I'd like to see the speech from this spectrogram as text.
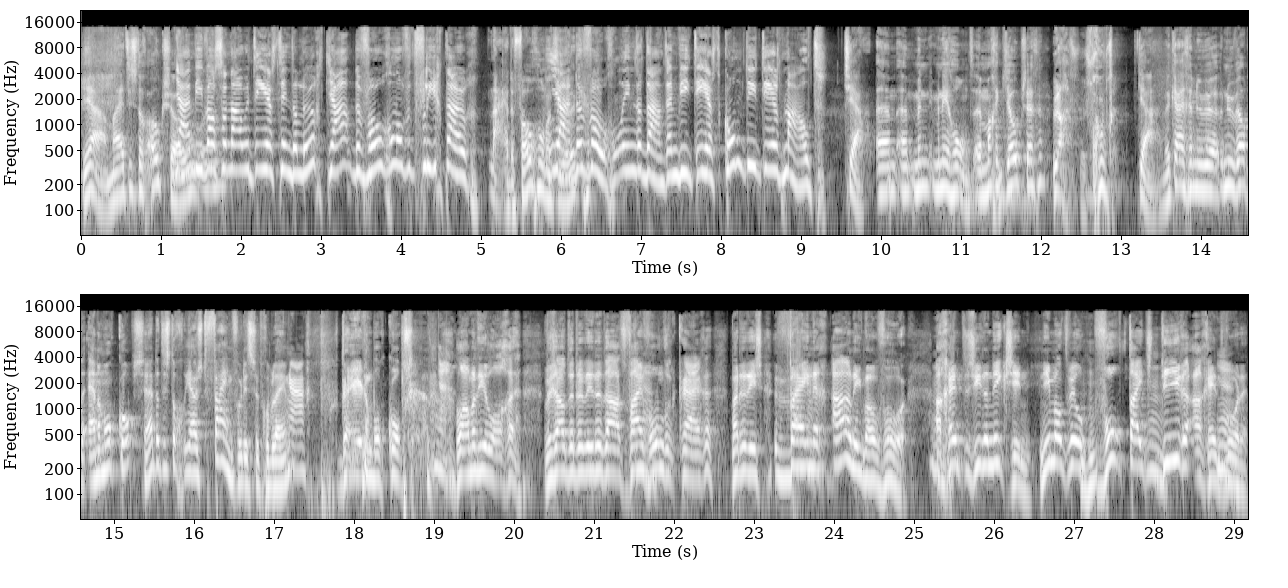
Ja, maar het is toch ook zo... Ja, en wie was er nou het eerst in de lucht? Ja, de vogel of het vliegtuig? Nou ja, de vogel Ja, natuurlijk. de vogel, inderdaad. En wie het eerst komt, die het eerst maalt. Tja, ehm, eh, men- meneer Hond, eh, mag ik Joop zeggen? Ja, dat is goed. Ja, we krijgen nu, uh, nu wel de animal cops. Hè? Dat is toch juist fijn voor dit soort problemen? Ja. De animal cops. Ja. Laat me niet lachen. We zouden er inderdaad 500 ja. krijgen, maar er is weinig animo voor. Agenten zien er niks in. Niemand wil mm -hmm. voltijds dierenagent ja. worden.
